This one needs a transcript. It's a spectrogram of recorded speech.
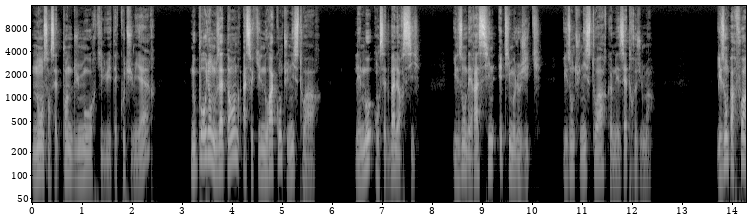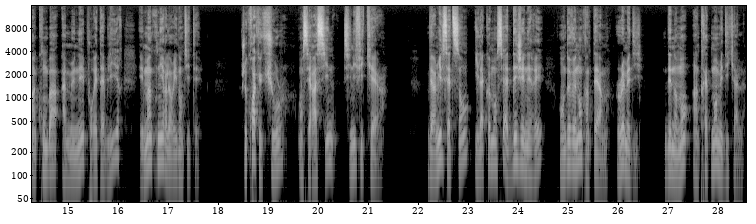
non sans cette pointe d'humour qui lui était coutumière, nous pourrions nous attendre à ce qu'il nous raconte une histoire. Les mots ont cette valeur-ci. Ils ont des racines étymologiques, ils ont une histoire comme les êtres humains. Ils ont parfois un combat à mener pour établir et maintenir leur identité. Je crois que cure, en ses racines, signifie care. Vers 1700, il a commencé à dégénérer en devenant un terme, remedy, dénommant un traitement médical.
